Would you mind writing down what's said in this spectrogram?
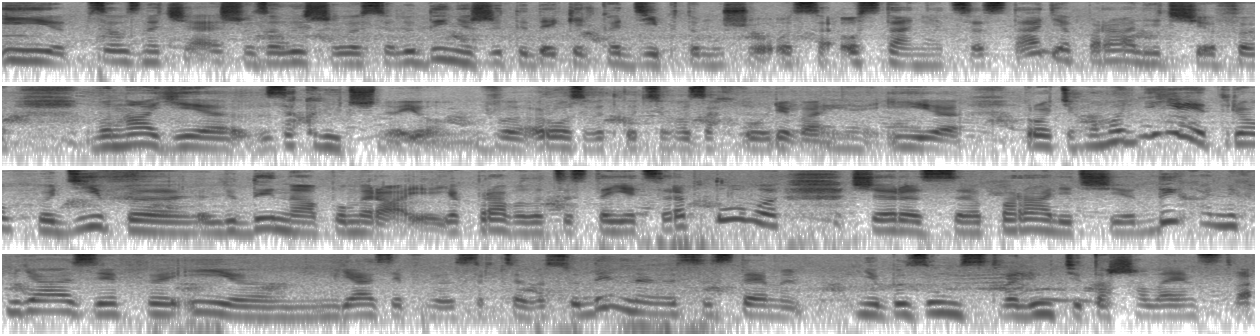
і це означає, що залишилося людині жити декілька діб, тому що оце остання ця стадія паралічів вона є заключною в розвитку цього захворювання. І протягом однієї трьох діб е, людина помирає. Як правило, це стається раптово через паралічі дихальних м'язів і е, м'язів серцево-судинної системи, безумства, люті та шаленства.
